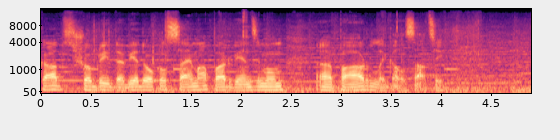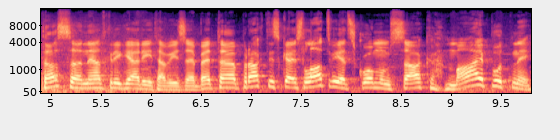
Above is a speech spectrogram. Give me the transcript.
kāds šobrīd viedoklis saimā par vienzimumu pāru legalizāciju. Tas neatkarīgajā rīta avīzē, bet uh, praktiskais latvietis, ko mums saka mājputni,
